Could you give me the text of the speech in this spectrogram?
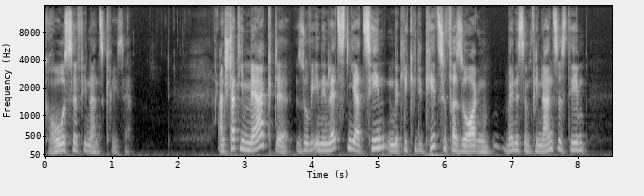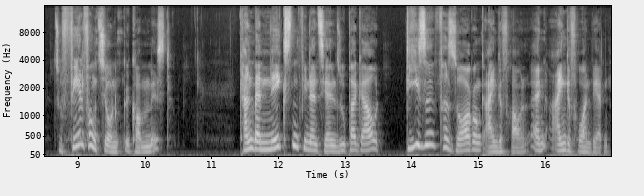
große Finanzkrise. Anstatt die Märkte so wie in den letzten Jahrzehnten mit Liquidität zu versorgen, wenn es im Finanzsystem zu Fehlfunktionen gekommen ist, kann beim nächsten finanziellen Supergau diese Versorgung eingefroren, äh, eingefroren werden.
